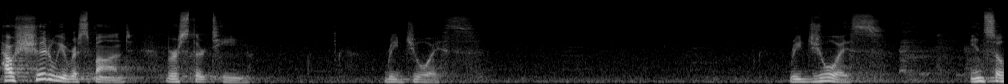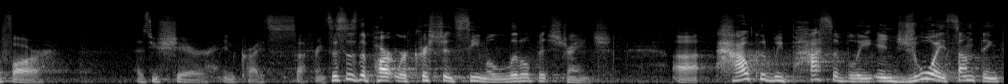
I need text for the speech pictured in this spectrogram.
How should we respond? Verse 13 Rejoice rejoice insofar as you share in Christ's sufferings. This is the part where Christians seem a little bit strange. Uh, how could we possibly enjoy something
